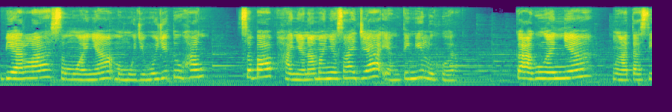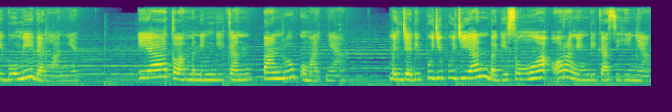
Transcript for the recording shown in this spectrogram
Biarlah semuanya memuji-muji Tuhan, sebab hanya namanya saja yang tinggi luhur. Keagungannya mengatasi bumi dan langit. Ia telah meninggikan tanduk umatnya, menjadi puji-pujian bagi semua orang yang dikasihinya.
